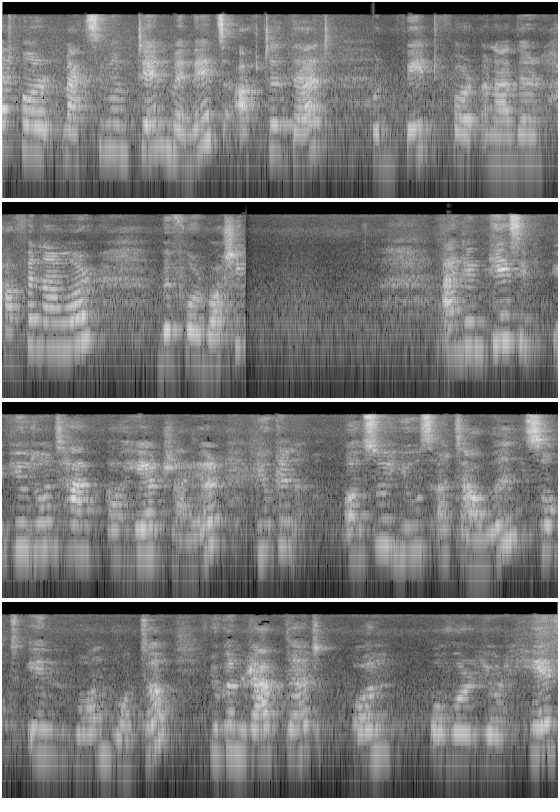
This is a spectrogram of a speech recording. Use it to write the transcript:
That for maximum 10 minutes. After that would wait for another half an hour before washing. And in case if, if you don't have a hair dryer you can also use a towel soaked in warm water. You can wrap that all over your head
